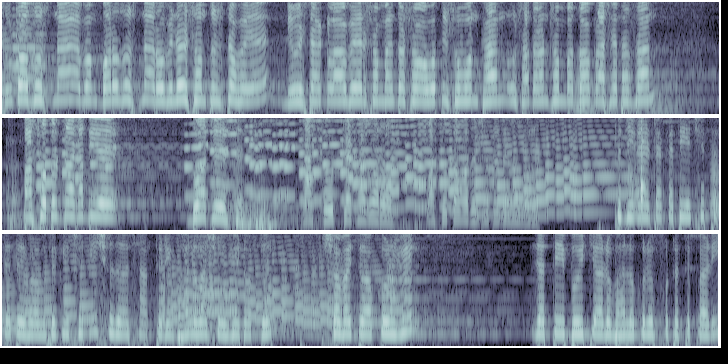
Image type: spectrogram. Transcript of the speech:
ছোট জোসনা এবং বড় জোসনার অভিনয় সন্তুষ্ট হয়ে নিউ স্টার ক্লাবের সম্মানিত সভাপতি সুমন খান ও সাধারণ সম্পাদক রাশেদ হাসান পাঁচশত টাকা দিয়ে দোয়া চেয়েছেন। মাসুদ দেখা করো মাসুদ আমাদের সাথে দেখা করো। তো যিনারা টাকা দিয়েছেন তাদের দেবার মতো কিছু নেই শুধু আছে আন্তরিক ভালোবাসা অভিনন্দন। সবাই দোয়া করবেন যাতে এই বইটি আরও ভালো করে ফোটাতে পারি।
